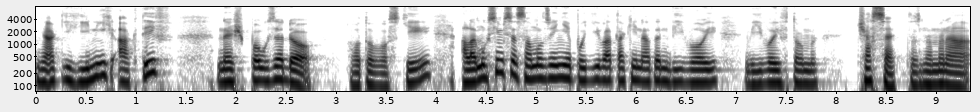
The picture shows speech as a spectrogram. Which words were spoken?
nějakých jiných aktiv, než pouze do hotovosti, ale musím se samozřejmě podívat taky na ten vývoj, vývoj v tom čase. To znamená,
